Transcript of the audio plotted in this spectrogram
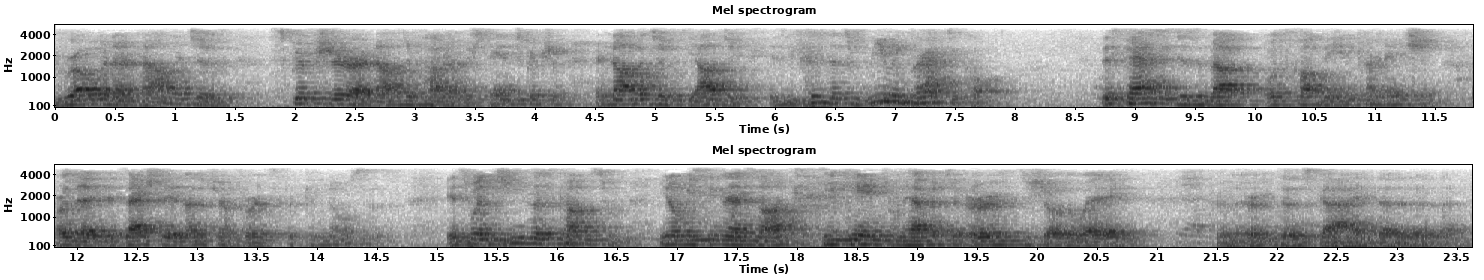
grow in our knowledge of Scripture, our knowledge of how to understand Scripture, our knowledge of theology, is because it's really practical. This passage is about what's called the incarnation, or that it's actually another term for it, it's the kenosis. It's when Jesus comes from, you know, we sing that song, He came from heaven to earth to show the way, from the earth to the sky, da da da da.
